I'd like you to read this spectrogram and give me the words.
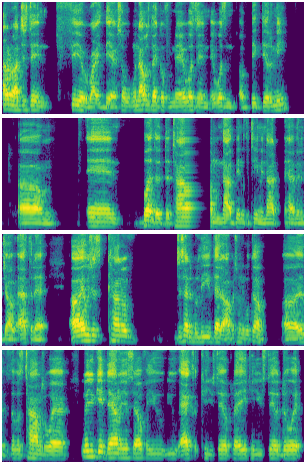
I don't know, I just didn't feel right there. So when I was let go from there, it wasn't it wasn't a big deal to me. Um, and but the the time not being with the team and not having a job after that, uh, it was just kind of just had to believe that an opportunity would come. Uh, it, was times where you know you get down on yourself and you you ask, can you still play? Can you still do it?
